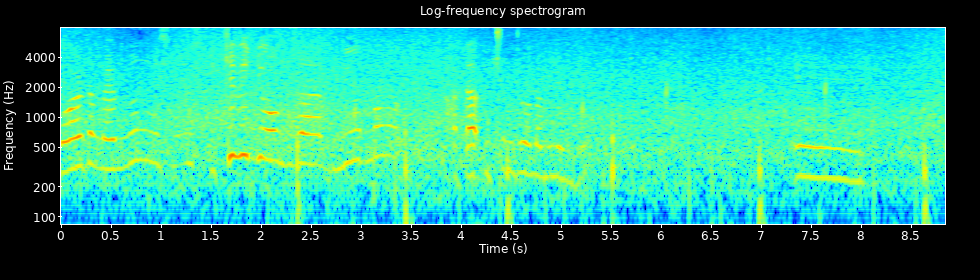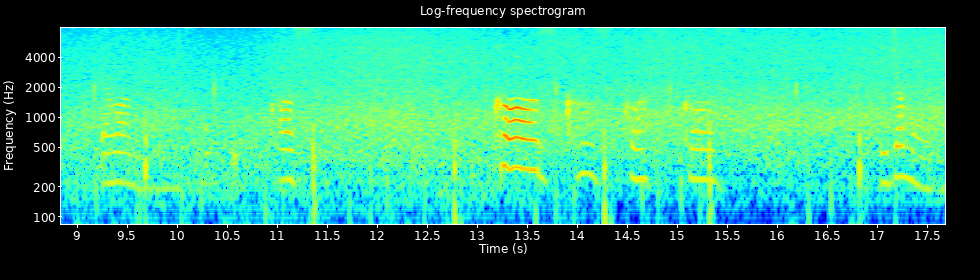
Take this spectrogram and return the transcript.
Bu arada memnun musunuz? İki video oldu ben biliyorum ama hatta üçüncü olabilir mi? Ee, devam edelim. Kaz. Kaz, kaz, kaz, kaz. Gece mi oldu?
